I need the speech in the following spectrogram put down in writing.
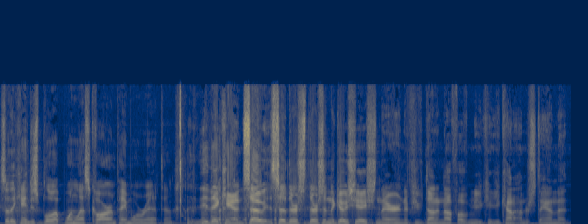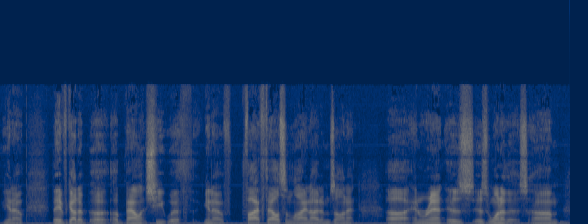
So they can't just blow up one less car and pay more rent. Huh? they can. So so there's there's a negotiation there, and if you've done enough of them, you can, you kind of understand that you know they've got a, a, a balance sheet with you know five thousand line items on it, uh, and rent is is one of those. Um,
